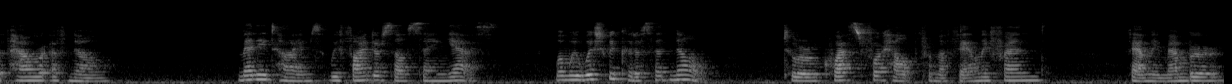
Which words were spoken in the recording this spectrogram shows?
power of no. Many times we find ourselves saying yes when we wish we could have said no to a request for help from a family friend, family member,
